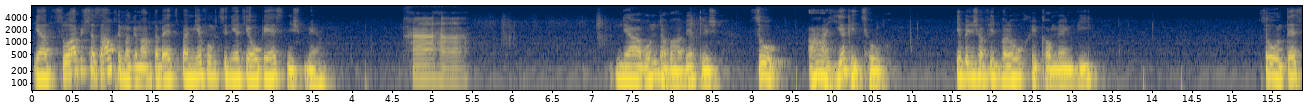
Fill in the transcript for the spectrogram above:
Ja, so habe ich das auch immer gemacht, aber jetzt bei mir funktioniert ja OBS nicht mehr. Haha. Ja, wunderbar, wirklich. So, ah, hier geht's hoch. Hier bin ich auf jeden Fall hochgekommen irgendwie. So, und das,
